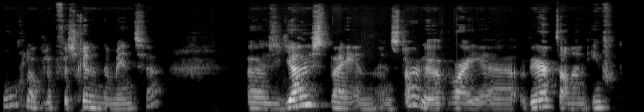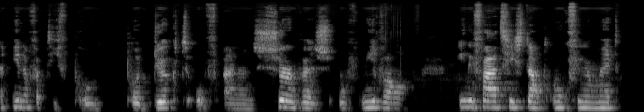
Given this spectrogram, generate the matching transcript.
ongelooflijk verschillende mensen. Uh, juist bij een, een start-up waar je werkt aan een innovatief pro product of aan een service, of in ieder geval innovatie staat ongeveer met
